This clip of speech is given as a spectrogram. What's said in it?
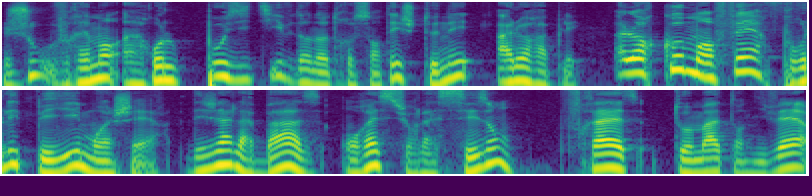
jouent vraiment un rôle positif dans notre santé, je tenais à le rappeler. Alors comment faire pour les payer moins cher? Déjà la base, on reste sur la saison. Fraises, tomates en hiver,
